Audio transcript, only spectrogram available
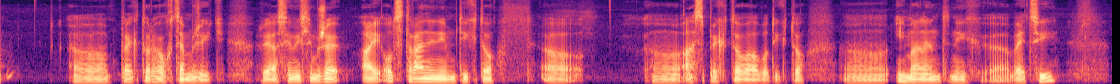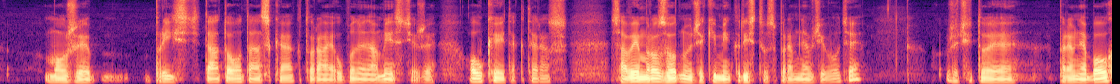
e, pre ktorého chcem žiť. Že ja si myslím, že aj odstránením týchto e, aspektov alebo týchto imanentných vecí môže prísť táto otázka, ktorá je úplne na mieste, že OK, tak teraz sa viem rozhodnúť, že kým je Kristus pre mňa v živote, že či to je pre mňa Boh,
